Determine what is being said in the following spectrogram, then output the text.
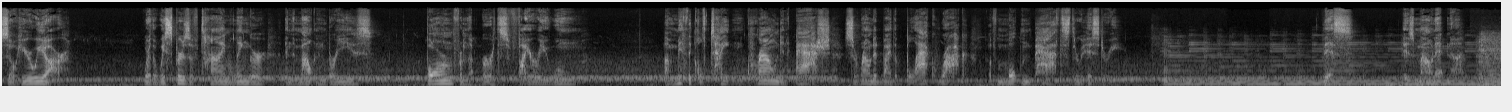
So here we are, where the whispers of time linger in the mountain breeze, born from the earth's fiery womb. A mythical titan crowned in ash, surrounded by the black rock of molten paths through history. This is Mount Etna.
